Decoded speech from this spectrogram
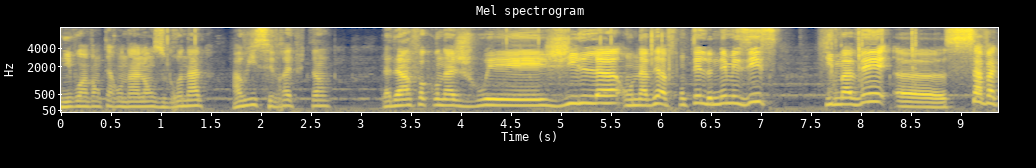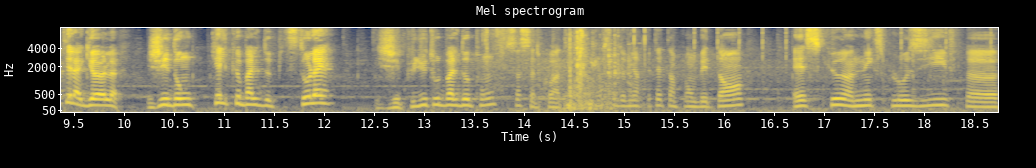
Niveau inventaire, on a un lance-grenade. Ah oui, c'est vrai, putain. La dernière fois qu'on a joué Gilles, on avait affronté le Nemesis qui m'avait euh, savaté la gueule. J'ai donc quelques balles de pistolet. J'ai plus du tout de balles de pompe. Ça, ça, quoi, attends, ça commence à devenir peut-être un peu embêtant. Est-ce que un explosif... euh,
